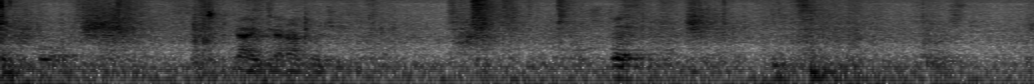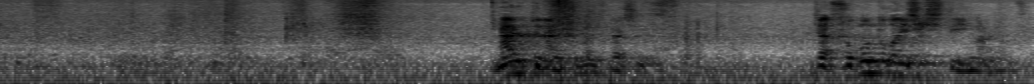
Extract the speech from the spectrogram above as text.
こう開いたら閉じるそして。慣れてなんて難しいです。じゃあそこのところ意識して今のやつ。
